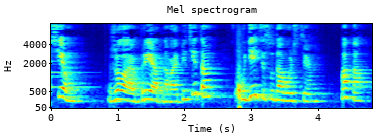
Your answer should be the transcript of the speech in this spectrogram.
Всем желаю приятного аппетита. Худейте с удовольствием. Пока.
